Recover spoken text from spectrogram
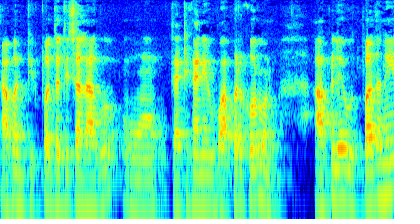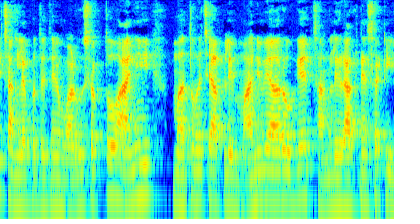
आपण पीक पद्धतीचा लागू त्या ठिकाणी वापर करून आपले उत्पादनही चांगल्या पद्धतीने वाढवू शकतो आणि महत्त्वाचे आपले मानवी आरोग्य चांगले राखण्यासाठी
